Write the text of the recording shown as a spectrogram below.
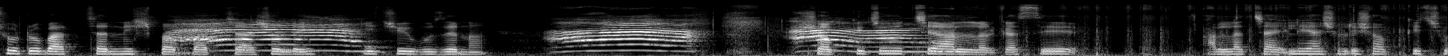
ছোট বাচ্চা, নিষ্পাপ বাচ্চা আসলে কিছুই বুঝে না। সব কিছু হচ্ছে আল্লাহর কাছে। আল্লাহ চাইলে আসলে সব কিছু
